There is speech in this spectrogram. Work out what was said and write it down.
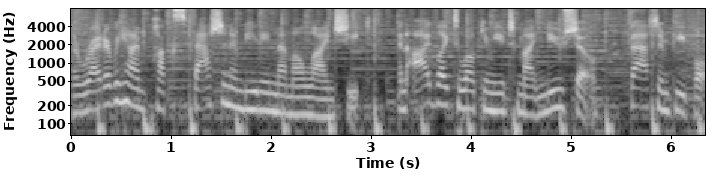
the writer behind Puck's Fashion and Beauty Memo line sheet, and I'd like to welcome you to my new show, Fashion People.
